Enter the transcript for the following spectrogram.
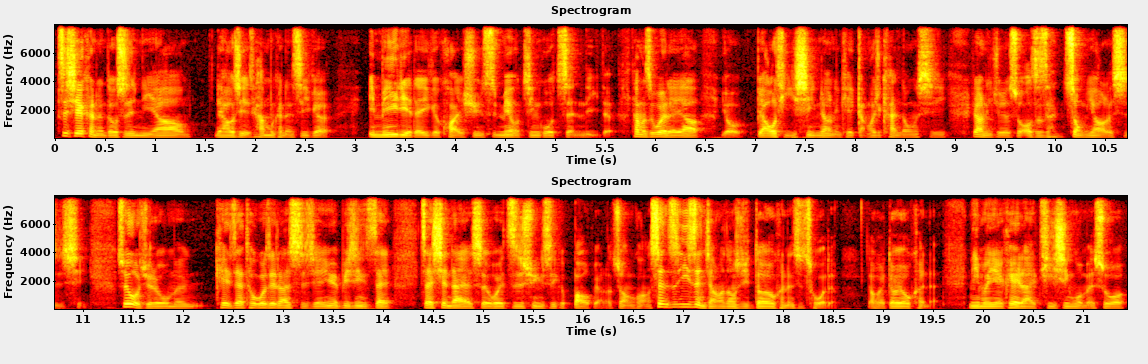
这些可能都是你要了解，他们可能是一个。Immediate 的一个快讯是没有经过整理的，他们是为了要有标题性，让你可以赶快去看东西，让你觉得说哦这是很重要的事情。所以我觉得我们可以再透过这段时间，因为毕竟在在现代的社会，资讯是一个爆表的状况，甚至医生讲的东西都有可能是错的，OK 都有可能。你们也可以来提醒我们说，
